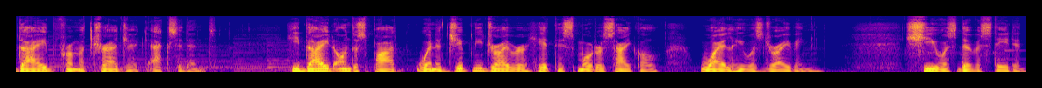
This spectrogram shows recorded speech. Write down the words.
died from a tragic accident. He died on the spot when a jeepney driver hit his motorcycle while he was driving. She was devastated.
